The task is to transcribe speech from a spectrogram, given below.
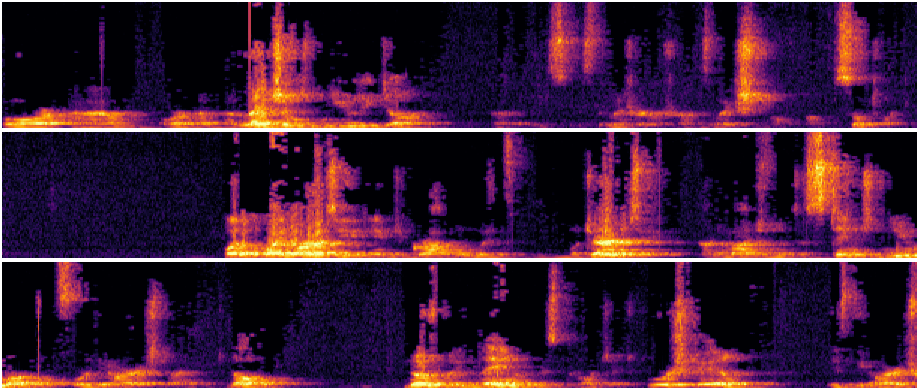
or, um, or a, a, Legend Newly Done, uh, is, is, the literal translation of, of the subtitle. While a minority aim to grapple with modernity and imagine a distinct new model for the Irish language novel, Notably, the name of this project, Úrscéal, is the Irish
